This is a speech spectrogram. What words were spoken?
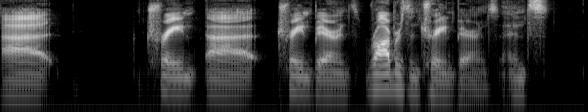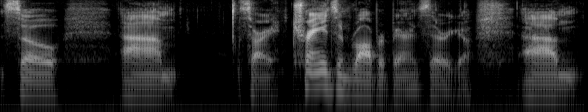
Uh, train uh, train barons, robbers and train barons, and so um, sorry, trains and robber barons. There we go. Um,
